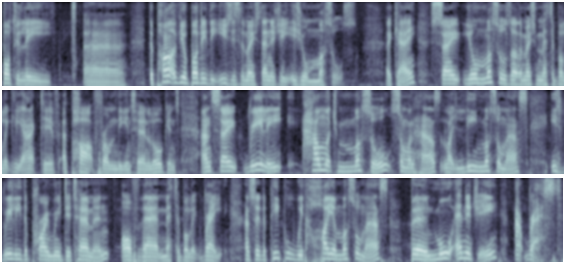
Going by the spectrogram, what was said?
bodily uh, the part of your body that uses the most energy is your muscles. Okay, so your muscles are the most metabolically active apart from the internal organs. And so, really, how much muscle someone has, like lean muscle mass, is really the primary determinant of their metabolic rate. And so, the people with higher muscle mass burn more energy at rest.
